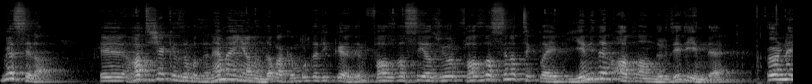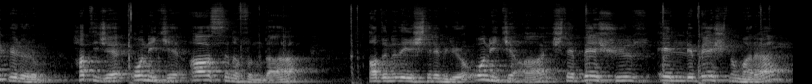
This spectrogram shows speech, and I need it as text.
Mesela e, Hatice kızımızın hemen yanında bakın burada dikkat edin fazlası yazıyor. Fazlasına tıklayıp yeniden adlandır dediğinde örnek veriyorum Hatice 12A sınıfında adını değiştirebiliyor. 12A işte 555 numara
